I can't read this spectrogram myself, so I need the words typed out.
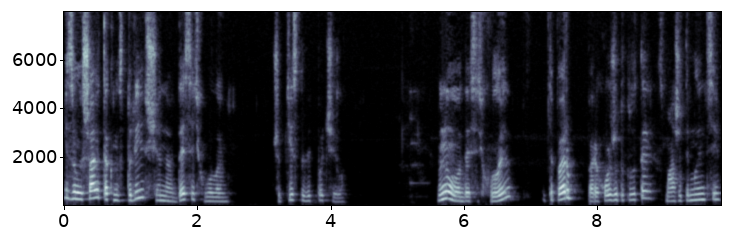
І залишаю так на столі ще на 10 хвилин, щоб тісто відпочило. Минуло 10 хвилин. Тепер переходжу до плити смажити млинці.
